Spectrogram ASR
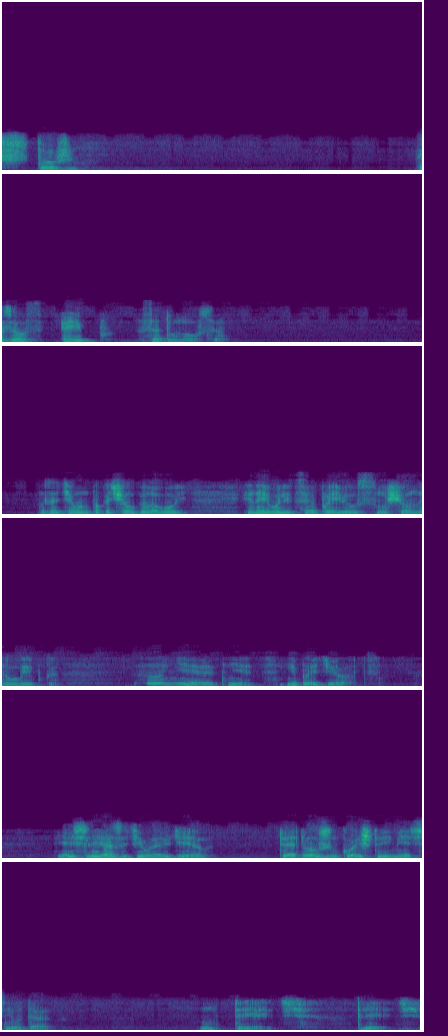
что же? Казалось, Эйб задумался. Затем он покачал головой, и на его лице появилась смущенная улыбка. «О, нет, нет, не пойдет. Если я затеваю дело, то я должен кое-что иметь с него, так? Ну, треть, треть,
